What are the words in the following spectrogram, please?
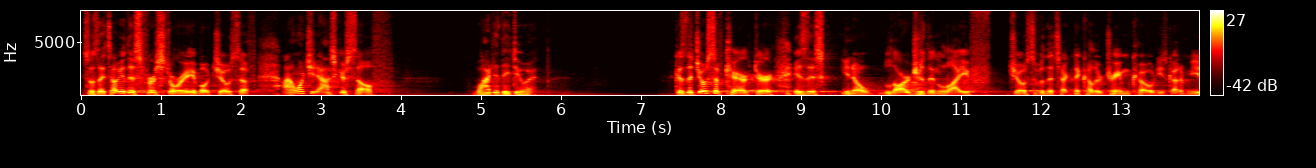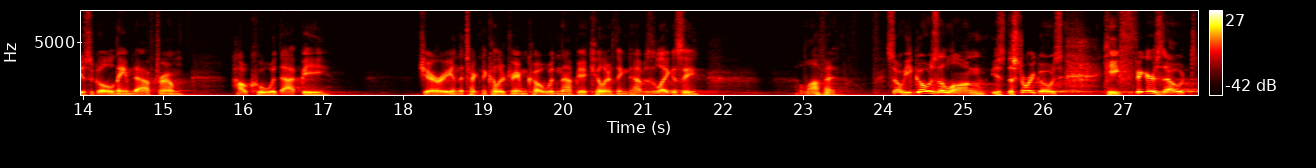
So, as I tell you this first story about Joseph, I want you to ask yourself, why did they do it? Because the Joseph character is this, you know, larger than life Joseph in the Technicolor Dreamcoat. He's got a musical named after him. How cool would that be? Jerry in the Technicolor Dreamcoat, wouldn't that be a killer thing to have as a legacy? I love it. So he goes along, the story goes, he figures out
